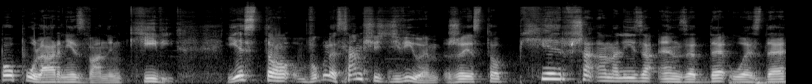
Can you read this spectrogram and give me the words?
popularnie zwanym Kiwi. Jest to, w ogóle sam się zdziwiłem, że jest to pierwsza analiza NZD-USD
